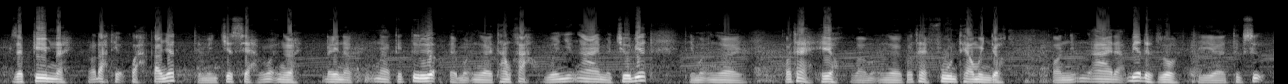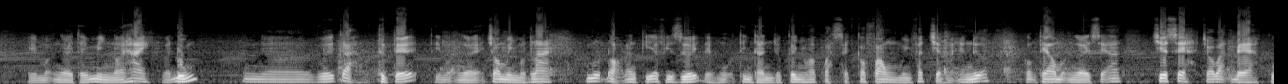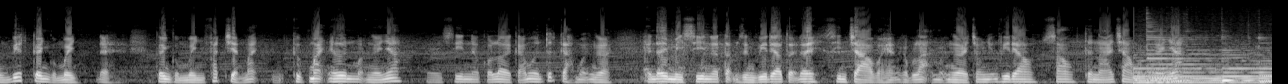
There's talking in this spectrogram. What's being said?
dẹp kim này nó đạt hiệu quả cao nhất thì mình chia sẻ với mọi người. Đây là cũng là cái tư liệu để mọi người tham khảo. Với những ai mà chưa biết thì mọi người có thể hiểu và mọi người có thể phun theo mình được. Còn những ai đã biết được rồi thì uh, thực sự thì mọi người thấy mình nói hay và đúng. Ờ, với cả thực tế thì mọi người hãy cho mình một like nút đỏ đăng ký ở phía dưới để ủng hộ tinh thần cho kênh hoa quả sạch cao phong mình phát triển mạnh hơn nữa. Cộng theo mọi người sẽ chia sẻ cho bạn bè cùng biết kênh của mình để kênh của mình phát triển mạnh, cực mạnh hơn mọi người nhé xin có lời cảm ơn tất cả mọi người. Đến đây mình xin ờ, tạm dừng video tại đây. Xin chào và hẹn gặp lại mọi người trong những video sau. Thân ái chào mọi người nhé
